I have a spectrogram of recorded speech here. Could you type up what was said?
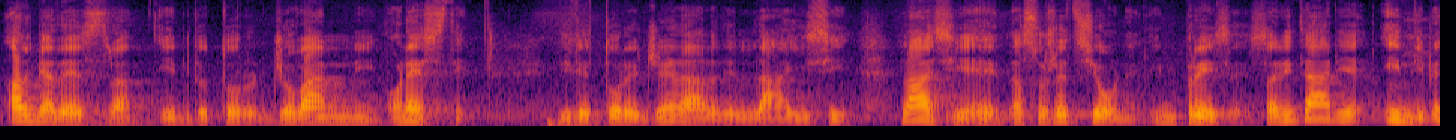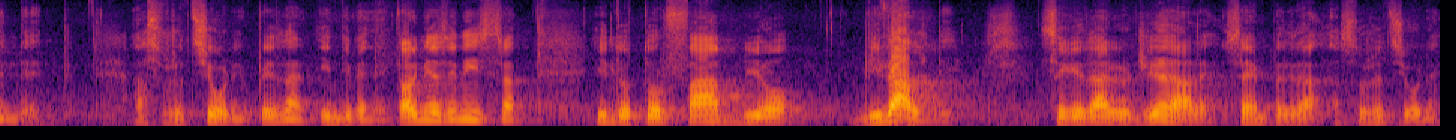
Alla mia destra il dottor Giovanni Onesti, direttore generale dell'AISI. L'AISI è l'Associazione Imprese Sanitarie Indipendente. Associazione Imprese Sanitarie Indipendente. Alla mia sinistra il dottor Fabio Vivaldi, segretario generale sempre dell'associazione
